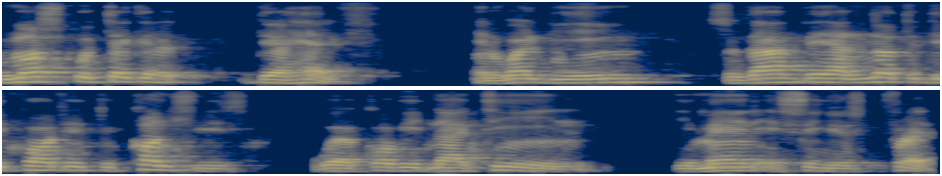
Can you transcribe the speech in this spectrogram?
We must protect their health and well-being so that they are not deported to countries where COVID-19 remain a serious threat.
